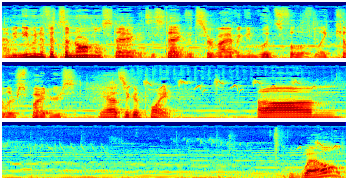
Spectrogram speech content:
I mean, even if it's a normal stag, it's a stag that's surviving in woods full of like killer spiders. yeah, that's a good point. Um, well,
